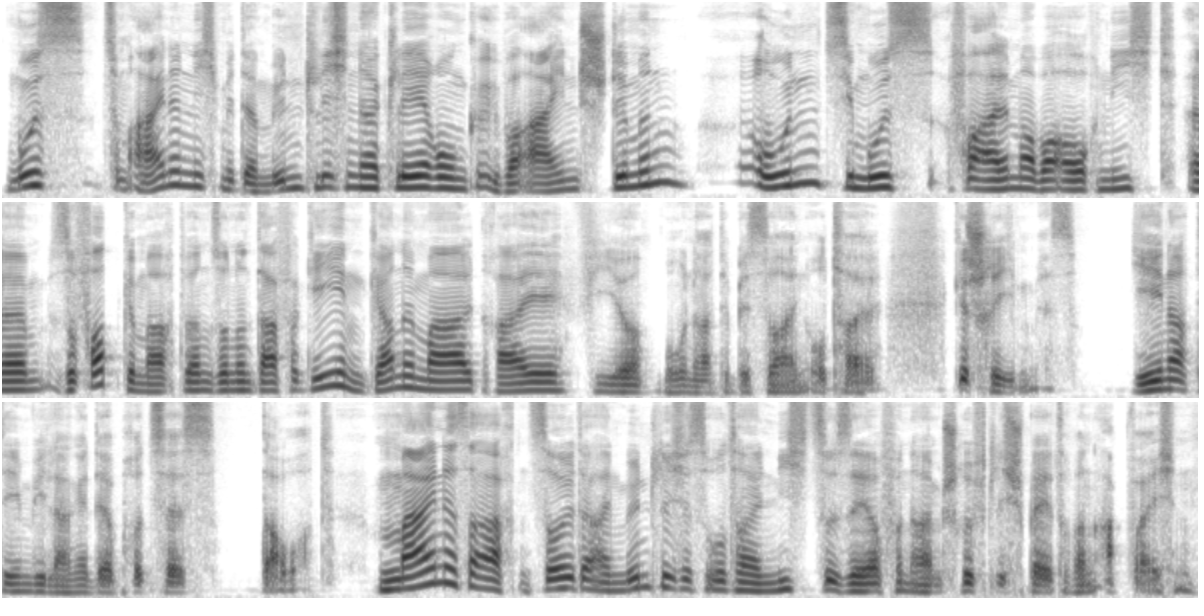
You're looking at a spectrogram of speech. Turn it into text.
muss zum einen nicht mit der mündlichen Erklärung übereinstimmen und sie muss vor allem aber auch nicht ähm, sofort gemacht werden, sondern da vergehen gerne mal drei, vier Monate, bis so ein Urteil geschrieben ist. Je nachdem, wie lange der Prozess dauert. Meines Erachtens sollte ein mündliches Urteil nicht zu sehr von einem schriftlich späteren abweichen.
